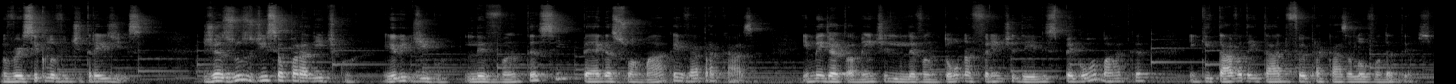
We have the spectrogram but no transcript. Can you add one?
No versículo 23 diz: Jesus disse ao paralítico: eu lhe digo: levanta-se, pega a sua maca e vai para casa. Imediatamente ele levantou na frente deles, pegou a maca em que estava deitado e foi para casa louvando a Deus.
